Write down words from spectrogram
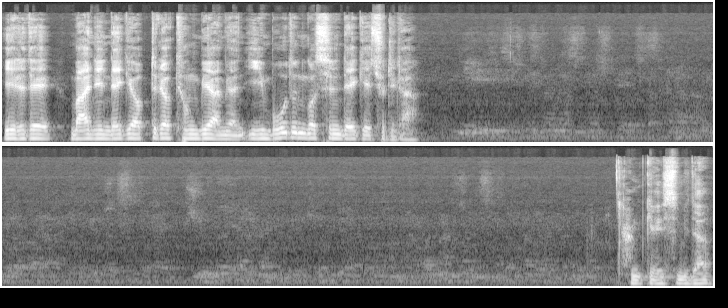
이르되 만일 내게 엎드려 경배하면 이 모든 것을 내게 주리라 함께 있습니다.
